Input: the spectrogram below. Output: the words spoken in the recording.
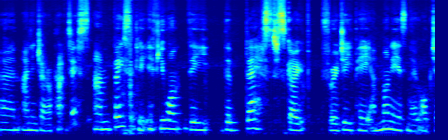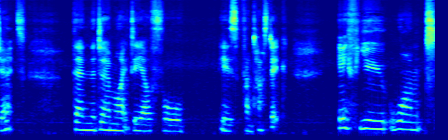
um, and in general practice. And basically, if you want the the best scope for a GP and money is no object, then the DermLite DL4 is fantastic. If you want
